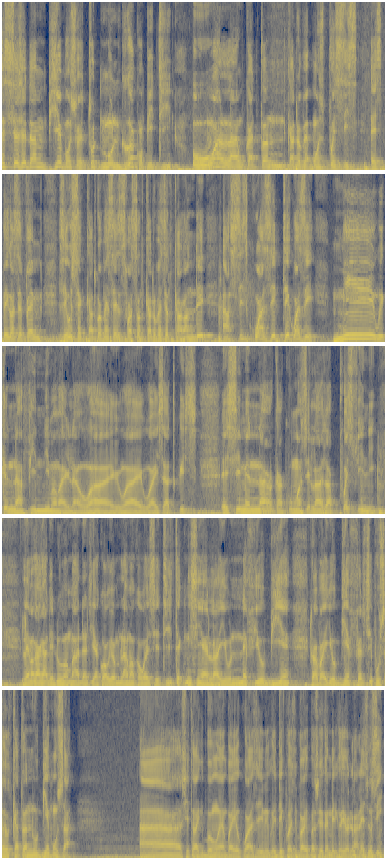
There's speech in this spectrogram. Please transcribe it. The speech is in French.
messieurs et dames, bien bonsoir. Tout le monde, grand compétit. Au Walla ou 91.6, Espérance FM, 05 96 60 87 42, à 6 croisés, Mais week-end a fini, maman, là. Ouais, ouais, ouais, ça triste. Et si maintenant, quand commencé là, j'ai presque fini. Les gens regardent devant moi dans l'aquarium là, je ces techniciens là, ils neuf, ils bien, travaillent bien fait, c'est pour ça qu'ils nous bien comme ça. Ah, c'est très bon, hein, bah, yo croisé, mais décroisé, bah, parce que les médicaments à l'aise aussi.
